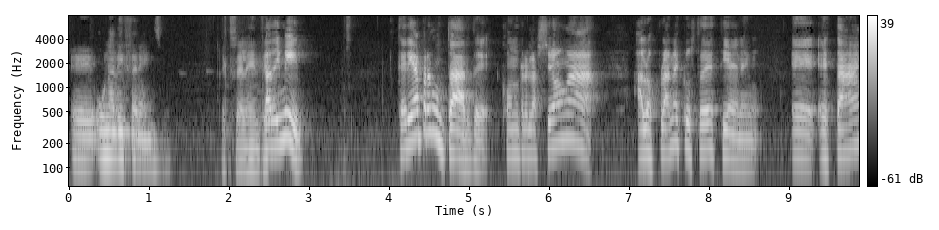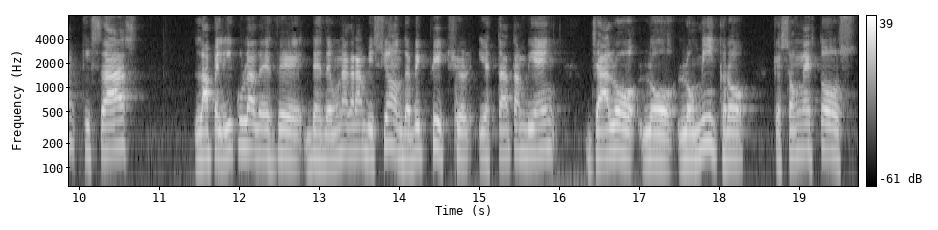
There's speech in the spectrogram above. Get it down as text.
eh, una diferencia. Excelente. Vladimir, quería preguntarte con relación a, los planes que ustedes tienen, eh, están quizás la película desde, desde una gran visión, de Big Picture, y está también ya lo, lo, lo micro, que son estos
